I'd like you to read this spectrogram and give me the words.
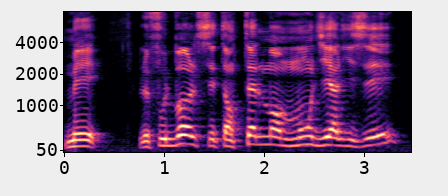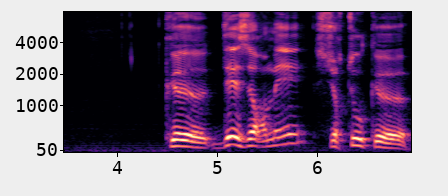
Mais le football s'étant tellement mondialisé, que désormais, surtout que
